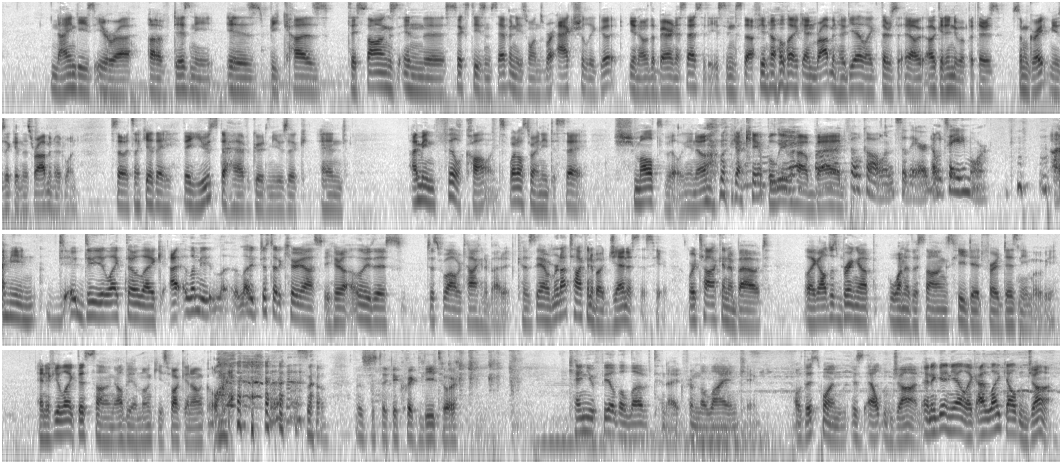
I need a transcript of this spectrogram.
90s era of Disney is because the songs in the 60s and 70s ones were actually good. You know, the bare necessities and stuff, you know, like, and Robin Hood, yeah, like there's, I'll, I'll get into it, but there's some great music in this Robin Hood one. So it's like, yeah, they, they used to have good music. And I mean, Phil Collins, what else do I need to say? Schmaltzville, you know? like, I can't oh, believe Yeah, how oh, like bad. Phil Collins so there. Don't say anymore. I mean, do, do you like though? Like, I, let me like, just out of curiosity here. Let me just just while we're talking about it, because yeah, we're not talking about Genesis here. We're talking about like I'll just bring up one of the songs he did for a Disney movie, and if you like this song, I'll be a monkey's fucking uncle. so let's just take a quick detour. Can you feel the love tonight from The Lion King? Oh, this one is Elton John, and again, yeah, like I like Elton John.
